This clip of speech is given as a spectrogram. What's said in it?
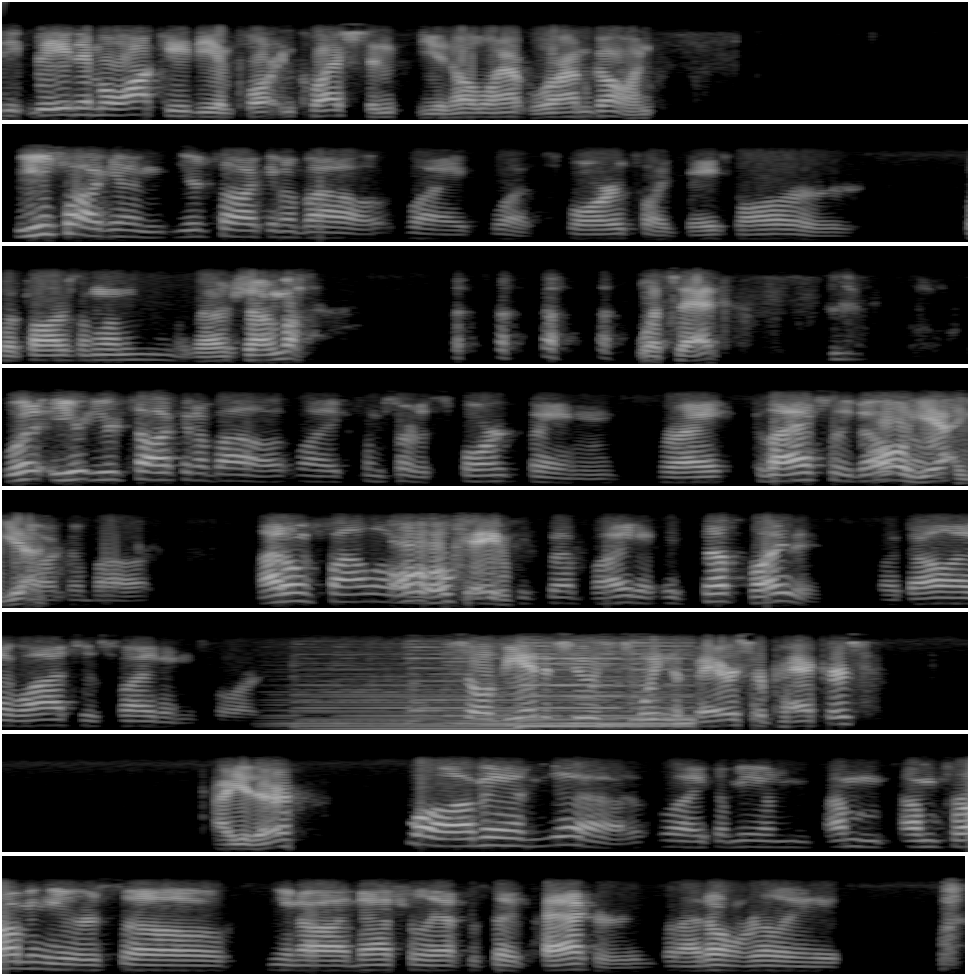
being in Milwaukee, the important question, you know where where I'm going. you're talking you're talking about like what sports, like baseball or football or something. Is that what? What's that? What you're you're talking about like some sort of sport thing, right? Because I actually don't. Oh, know yeah, what you're yeah. Talking about. I don't follow. Oh, okay. Except fighting, except fighting. Like all I watch is fighting sports. So if you had to choose between the Bears or Packers, are you there? Well, I mean, yeah, like I mean, I'm I'm from here, so you know, I naturally have to say Packers, but I don't really.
